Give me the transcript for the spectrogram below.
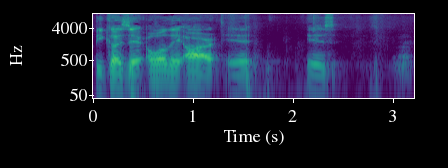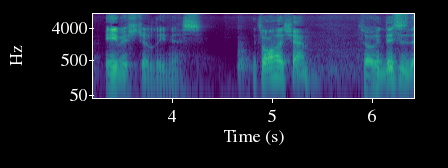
because they're all they are is, is Abishterliness. It's all Hashem. So this is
